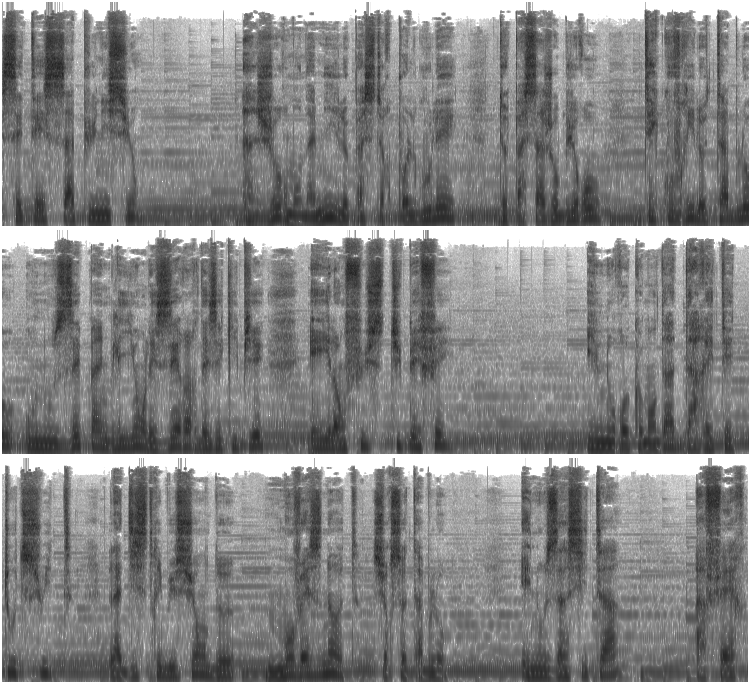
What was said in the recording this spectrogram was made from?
C'était sa punition. Un jour, mon ami, le pasteur Paul Goulet, de passage au bureau, découvrit le tableau où nous épinglions les erreurs des équipiers et il en fut stupéfait. Il nous recommanda d'arrêter tout de suite la distribution de mauvaises notes sur ce tableau et nous incita à faire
